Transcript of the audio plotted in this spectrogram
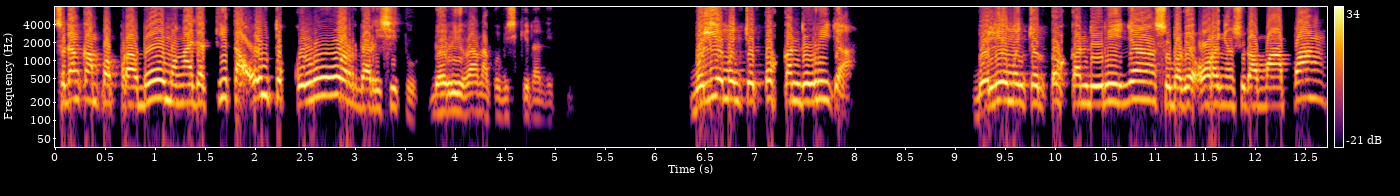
Sedangkan Pak Prabowo mengajak kita untuk keluar dari situ. Dari ranah kemiskinan itu. Beliau mencontohkan dirinya Beliau mencontohkan dirinya sebagai orang yang sudah mapang,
